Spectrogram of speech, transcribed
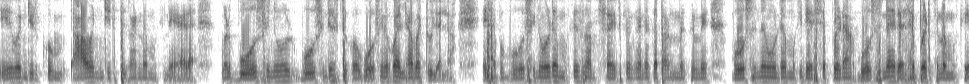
ഏ വണ്ടി എടുക്കും. ആ വണ്ടി എടുത്ത് കണ്ട് നമുക്ക് നേരെ നമ്മൾ ബോസിനോട് ബോസിന്റെ അടുത്തൊക്കെ ബോസിനെ കൊല്ലാൻ പറ്റൂലല്ലോ. ഏസ് അപ്പോൾ ബോസിനോട് നമുക്ക് സംസാരിക്കാൻ അങ്ങനെയൊക്കെ തന്നിട്ടുണ്ട് ബോസിനെ കൊണ്ട് നമുക്ക് രക്ഷപ്പെടാം. ബോസിനെ രക്ഷപ്പെടുത്തണം നമുക്ക്.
